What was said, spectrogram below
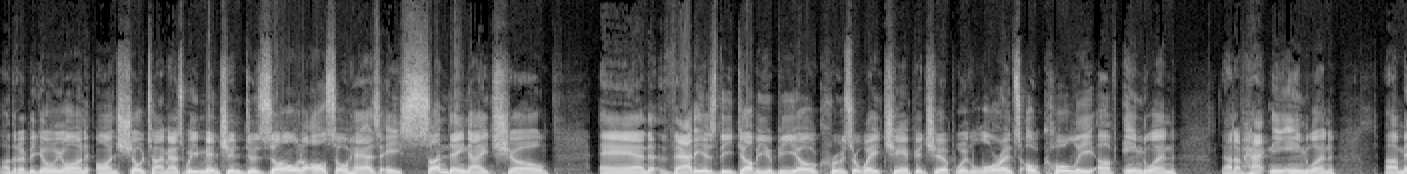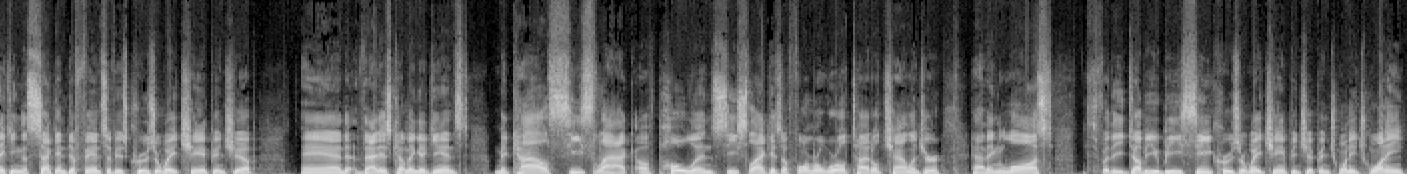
Uh, that will be going on on Showtime. As we mentioned, DAZN also has a Sunday night show, and that is the WBO Cruiserweight Championship with Lawrence Okolie of England, out of Hackney, England, uh, making the second defense of his Cruiserweight Championship and that is coming against Mikhail Cieslak of Poland. Cieslak is a former world title challenger, having lost for the WBC Cruiserweight Championship in 2020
